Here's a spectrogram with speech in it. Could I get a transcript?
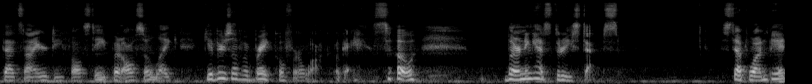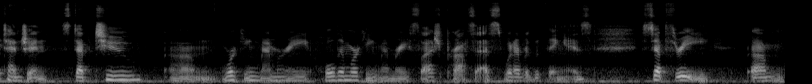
that's not your default state, but also like give yourself a break, go for a walk. Okay. So learning has 3 steps. Step one, pay attention. Step two, um, working memory, hold in working memory slash process, whatever the thing is. Step three, um,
